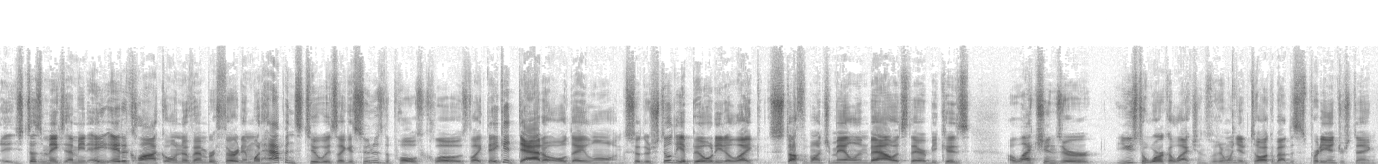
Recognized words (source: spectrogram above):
It just doesn't make. I mean, eight, eight o'clock on November third, and what happens too is like as soon as the polls close, like they get data all day long, so there's still the ability to like stuff a bunch of mail-in ballots there because elections are used to work elections, which I want you to talk about. This is pretty interesting.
